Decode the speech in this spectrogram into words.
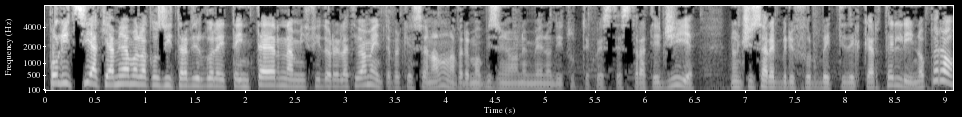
polizia, chiamiamola così, tra virgolette, interna mi fido relativamente perché se no non avremmo bisogno nemmeno di tutte queste strategie, non ci sarebbero i furbetti del cartellino, però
